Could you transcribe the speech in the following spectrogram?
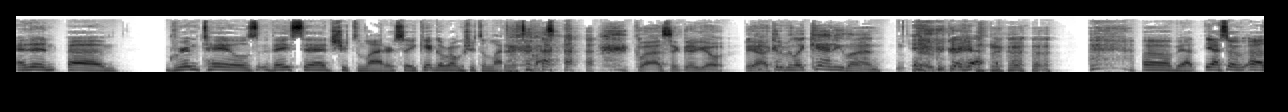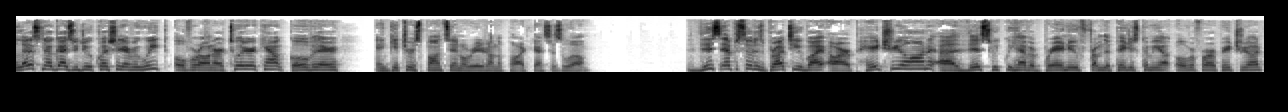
And then um, Grim Tales, they said chutes and ladders, so you can't go wrong with chutes and ladders. It's classic. Classic. There you go. Yeah, I could have been like Candyland. That would be great. oh man, yeah. So uh, let us know, guys. We do a question every week over on our Twitter account. Go over there and get your response in. We'll read it on the podcast as well. This episode is brought to you by our Patreon. Uh, this week we have a brand new from the pages coming out over for our Patreon.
